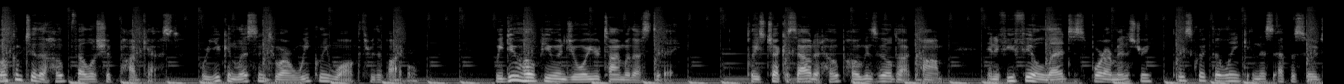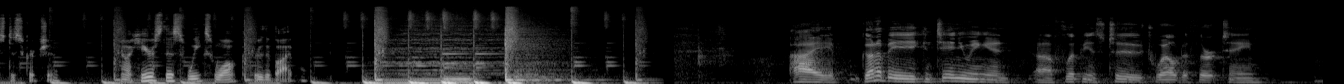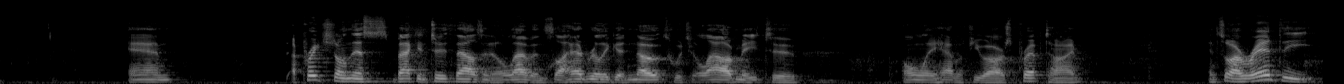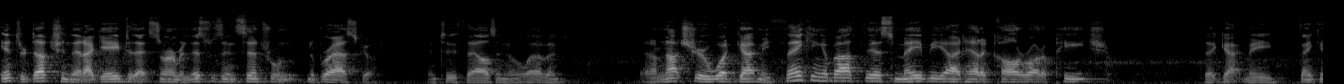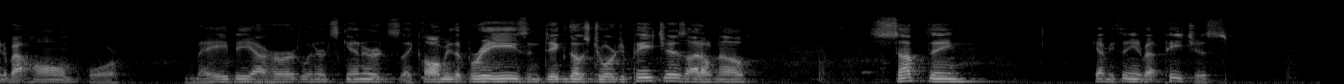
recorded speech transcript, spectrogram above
Welcome to the Hope Fellowship Podcast, where you can listen to our weekly walk through the Bible. We do hope you enjoy your time with us today. Please check us out at hopehogansville.com, and if you feel led to support our ministry, please click the link in this episode's description. Now, here's this week's walk through the Bible. I'm going to be continuing in uh, Philippians 2 12 to 13. And I preached on this back in 2011, so I had really good notes, which allowed me to only have a few hours prep time. And so I read the introduction that I gave to that sermon. This was in central Nebraska in 2011. And I'm not sure what got me thinking about this. Maybe I'd had a Colorado peach that got me thinking about home, or maybe I heard Lynyrd Skynyrd's They Call Me the Breeze and dig those Georgia peaches. I don't know. Something got me thinking about peaches.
